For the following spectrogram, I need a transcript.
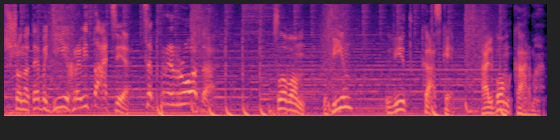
що на тебе діє гравітація. Це природа. Словом, він від казки. Альбом Карма.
